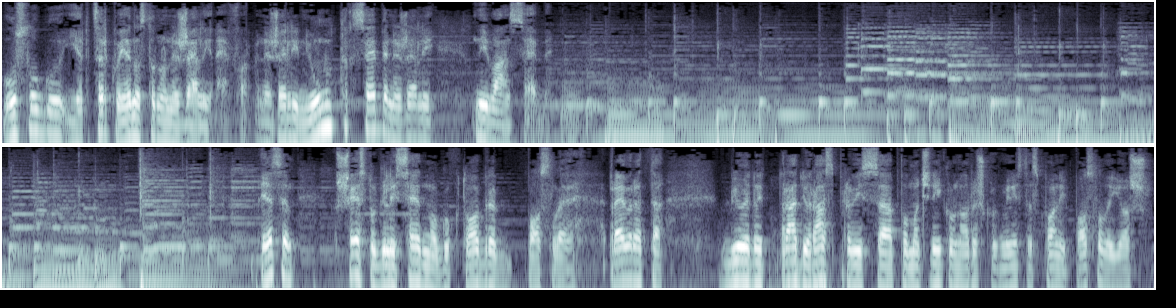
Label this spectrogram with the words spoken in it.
uslugu jer crkva jednostavno ne želi reforme, ne želi ni unutar sebe, ne želi ni van sebe. Ja sam 6. ili 7. oktobra posle prevrata bio je radio raspravi sa pomoćnikom norveškog ministra spolnih poslova i još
